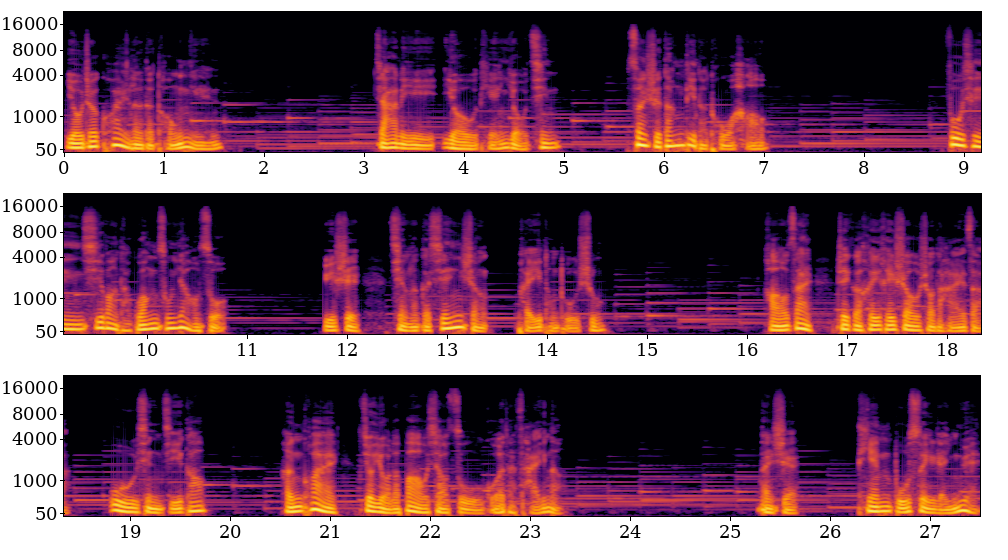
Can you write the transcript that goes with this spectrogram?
有着快乐的童年，家里有田有金，算是当地的土豪。父亲希望他光宗耀祖。于是，请了个先生陪同读书。好在这个黑黑瘦瘦的孩子悟性极高，很快就有了报效祖国的才能。但是，天不遂人愿，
